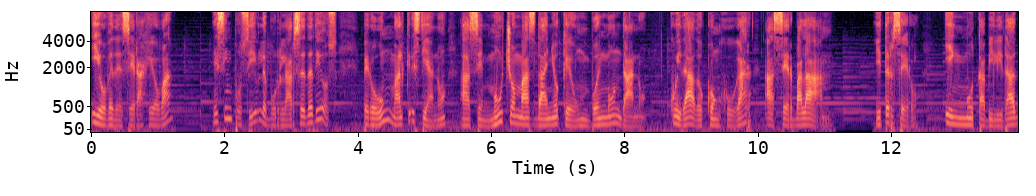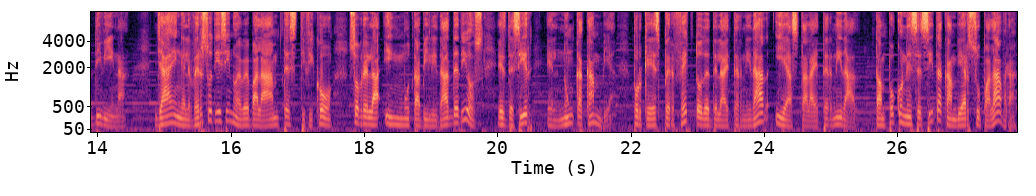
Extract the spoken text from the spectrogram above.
y obedecer a Jehová? Es imposible burlarse de Dios, pero un mal cristiano hace mucho más daño que un buen mundano. Cuidado con jugar a ser Balaam. Y tercero, inmutabilidad divina. Ya en el verso 19 Balaam testificó sobre la inmutabilidad de Dios, es decir, Él nunca cambia, porque es perfecto desde la eternidad y hasta la eternidad. Tampoco necesita cambiar su palabra,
